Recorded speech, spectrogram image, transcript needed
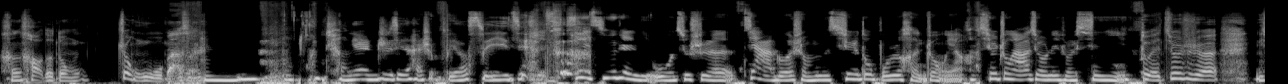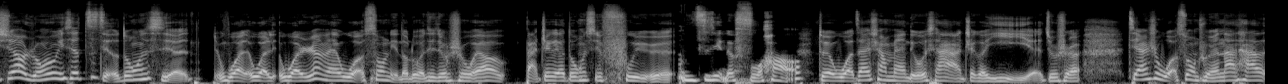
很好的东证物吧，算是。嗯，成年人之间还是不要随意见。所以其实这礼物就是价格什么的，其实都不是很重要，其实重要的就是那份心意。对，就是你需要融入一些自己的东西。我我我认为我送礼的逻辑就是我要把这个东西赋予你自己的符号，对我在上面留下这个意义。就是既然是我送出去，那它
